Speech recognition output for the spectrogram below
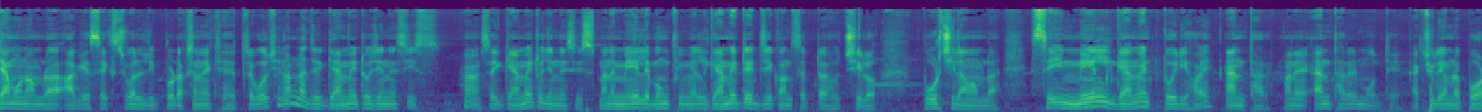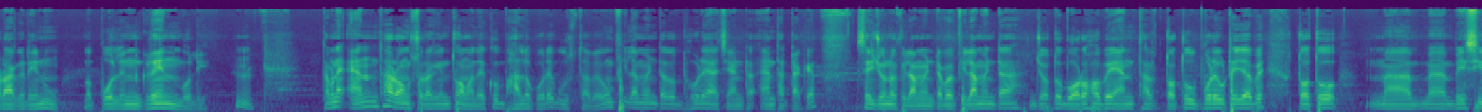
যেমন আমরা আগে সেক্সুয়াল রিপ্রোডাকশনের ক্ষেত্রে বলছিলাম না যে গ্যামেটোজেনেসিস হ্যাঁ সেই গ্যামেটোজেনেসিস মানে মেল এবং ফিমেল গ্যামেটের যে কনসেপ্টটা হচ্ছিল পড়ছিলাম আমরা, সেই মেল গ্যামেট তৈরি হয় অ্যান্থার মানে অ্যান্থারের মধ্যে। অ্যাকচুয়ালি আমরা পরাগ রেণু বা পোলেন গ্রেন বলি, হুম? তার মানে অ্যান্থার অংশটা কিন্তু আমাদের খুব ভালো করে বুঝতে হবে এবং ফিলামেন্টটা তো ধরে আছে অ্যান্থারটাকে। সেই জন্য ফিলামেন্টটা, বা ফিলামেন্টটা যত বড় হবে অ্যান্থার তত উপরে উঠে যাবে, তত বেশি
